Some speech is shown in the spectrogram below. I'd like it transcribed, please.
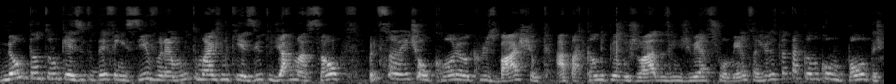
não tanto no quesito defensivo, né, muito mais no quesito de armação, principalmente o O'Connell e Chris Basham atacando pelos lados em diversos momentos, às vezes até atacando como pontas,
